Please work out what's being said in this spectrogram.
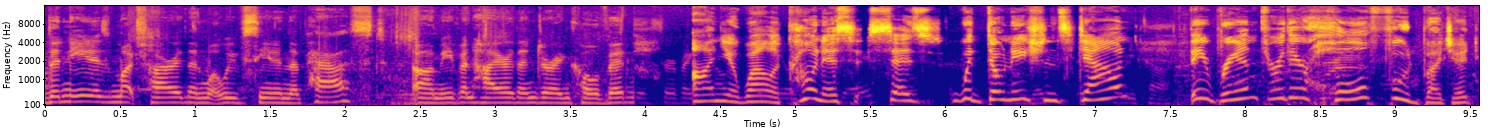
the need is much higher than what we've seen in the past, um, even higher than during COVID. Anya Wallakonis says with donations down, they ran through their whole food budget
